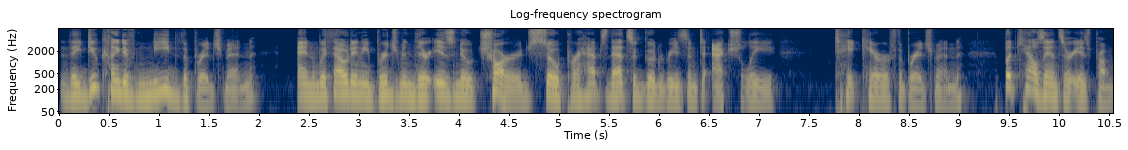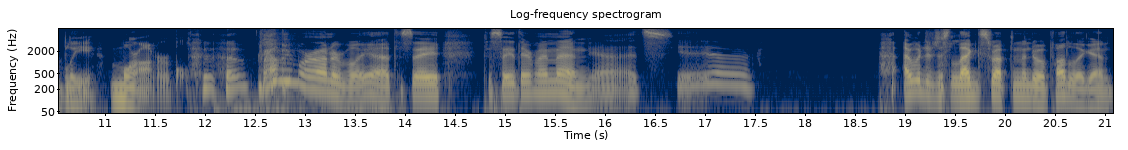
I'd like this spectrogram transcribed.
they do kind of need the bridgemen, and without any bridgemen, there is no charge. So perhaps that's a good reason to actually take care of the bridgemen. But Cal's answer is probably more honorable. Probably more honorable, yeah, to say to say they're my men. Yeah, it's yeah. I would have just leg swept him into a puddle again.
